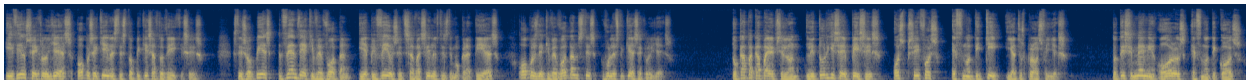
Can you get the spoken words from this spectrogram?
ιδίως σε εκλογές όπως εκείνες της τοπικής αυτοδιοίκησης, στις οποίες δεν διακυβευόταν η επιβίωση της αβασίλευτης δημοκρατίας, όπως διακυβευόταν στις βουλευτικές εκλογές. Το ΚΚΕ λειτουργήσε επίσης ως ψήφος εθνοτική για τους πρόσφυγες. Το τι σημαίνει ο όρος εθνοτικός,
